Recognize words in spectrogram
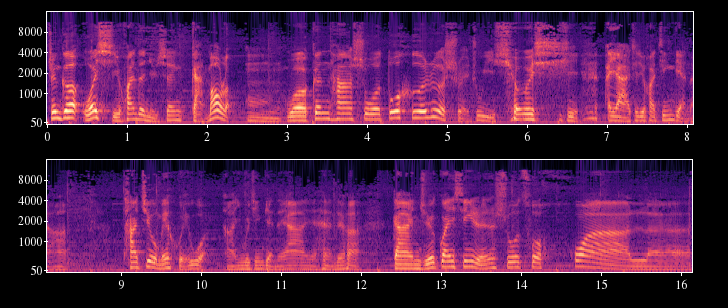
真哥，我喜欢的女生感冒了，嗯，我跟她说多喝热水，注意休息。哎呀，这句话经典的啊，她就没回我啊，因为经典的呀，对吧？感觉关心人说错话了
